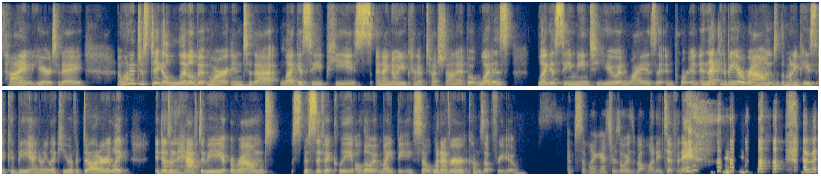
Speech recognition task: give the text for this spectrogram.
time here today. I want to just dig a little bit more into that legacy piece. And I know you kind of touched on it, but what does legacy mean to you and why is it important? And that could be around the money piece. It could be, I know like you have a daughter, like it doesn't have to be around specifically, although it might be. So whatever comes up for you. So my answer is always about money, Tiffany. I've been,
